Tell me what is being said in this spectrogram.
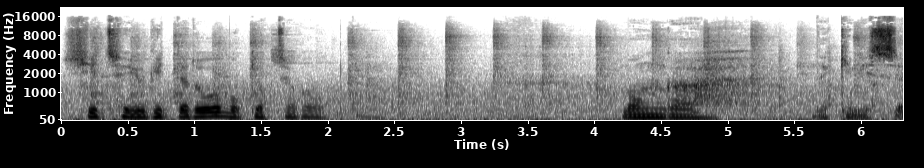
시체 유기 때도 목격자가 없고 뭔가 느낌이 쎄.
